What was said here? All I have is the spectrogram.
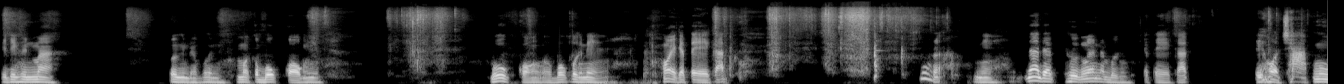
มีได้ขึ้นมาเบิ่งเดี๋ยวเบิ่งมากระบกกองอยู่บกกองกระบกเบิ่งเนี่ยห้อยกระเตกัด นู่นน่ะนี่ น่าจะถึงแล้วนะเบึงกระเตกัดได้หอดฉาบงู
